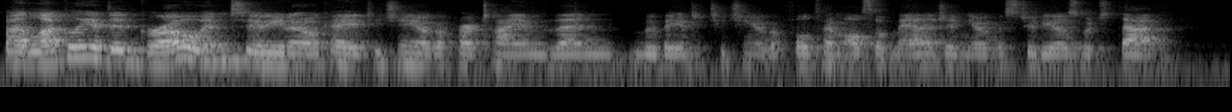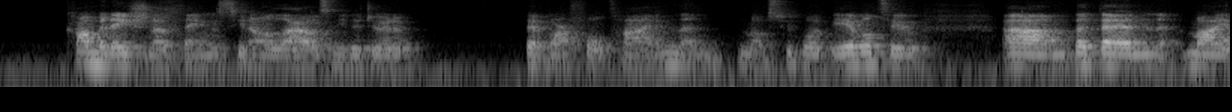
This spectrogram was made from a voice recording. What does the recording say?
but luckily, it did grow into you know, okay, teaching yoga part time, then moving into teaching yoga full time, also managing yoga studios, which that combination of things you know allows me to do it a bit more full time than most people would be able to. Um, but then my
